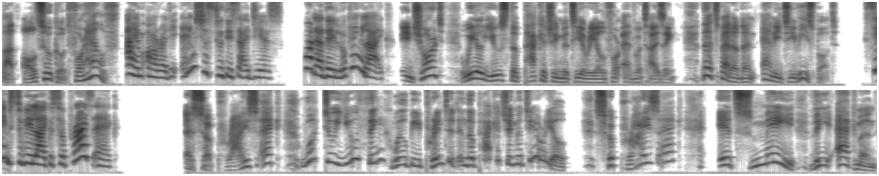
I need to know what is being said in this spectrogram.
but also good for health. I am already anxious to these ideas. What are they looking like? In short, we'll use the packaging material for advertising. That's better than any TV spot. Seems to be like a surprise egg. A surprise egg? What do you think will be printed in the packaging material? Surprise egg? It's me, the Eggman,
